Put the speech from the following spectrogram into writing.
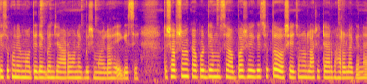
কিছুক্ষণের মধ্যে দেখবেন যে আরও অনেক বেশি ময়লা হয়ে গেছে। তো সবসময় কাপড় দিয়ে মুছে অভ্যাস হয়ে গেছে তো, সেই জন্য লাঠিটা আর ভালো লাগে না।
